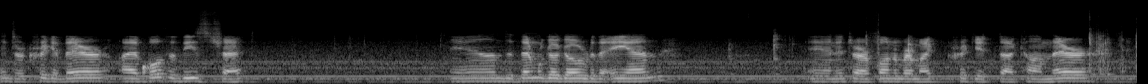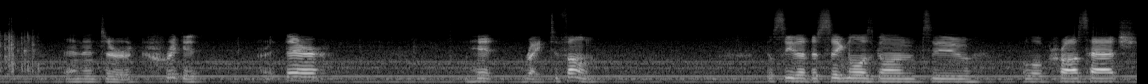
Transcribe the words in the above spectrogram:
Enter Cricket there. I have both of these checked. And then we're going to go over to the AN and enter our phone number mycricket.com there. And enter Cricket right there. And hit write to phone. You'll see that the signal has gone to a little crosshatch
